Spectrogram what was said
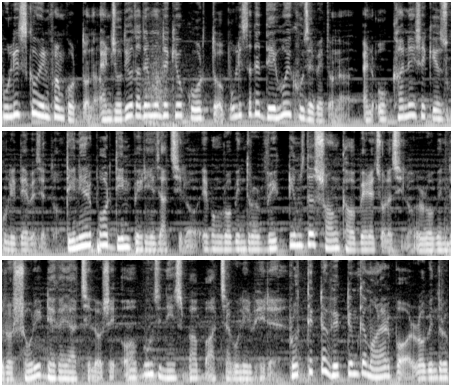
পুলিশকেও ইনফর্ম করতো না। অ্যান্ড যদিও তাদের মধ্যে কেউ করতো, পুলিশ তাদের দেহই খুঁজে পেত না। অ্যান্ড ওখানেই সে কেসগুলি দেবে যেত। দিনের পর দিন পেরিয়ে যাচ্ছিল এবং রবীন্দ্রর ভিকটিমসদের সংখ্যাও বেড়ে চলেছিল। রবীন্দ্রর শরীর ঢেকে যাচ্ছিল সেই অবুজ, নিষ্পাপ বাচ্চাগুলির ভিড়ে। প্রত্যেকটা ভিকটিমকে মারার পর রবীন্দ্র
